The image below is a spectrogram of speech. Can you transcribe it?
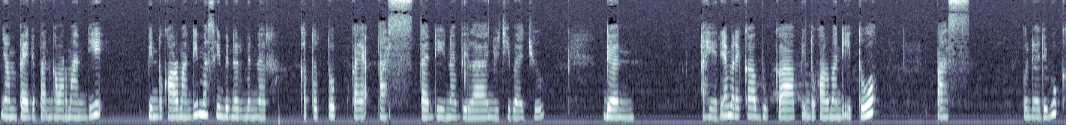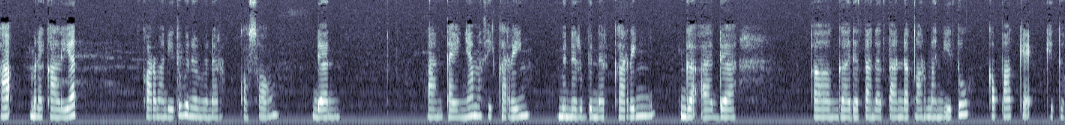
nyampe depan kamar mandi pintu kamar mandi masih bener-bener ketutup kayak pas tadi Nabila nyuci baju. Dan akhirnya mereka buka pintu kamar mandi itu. Pas udah dibuka mereka lihat kamar mandi itu bener-bener kosong dan lantainya masih kering bener-bener kering nggak ada eh, nggak uh, ada tanda-tanda kamar mandi itu kepake gitu.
